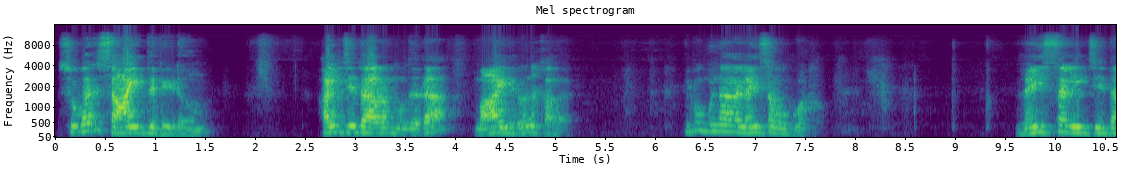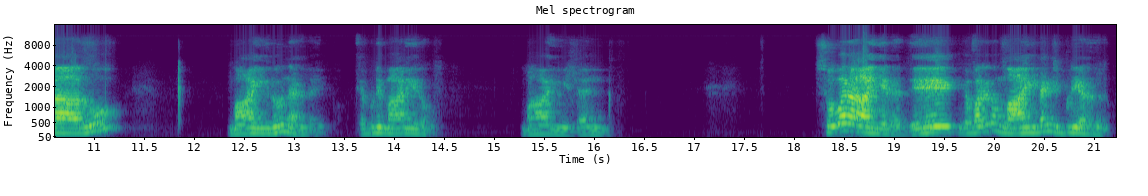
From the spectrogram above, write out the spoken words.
சுவர் சாய்ந்து விடும். அல்ஜிதாரு முததா மாயிரும் கவர். இப்ப முன்னால லைசவு போட்டோம். லைசல் ஜிதாரு மாயிரு நல்ல எப்படி மாறிடும் மாயிலன். சுவர் ஆகிறது இங்க பாருங்க மாயிலன் இப்படி எழுதணும்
